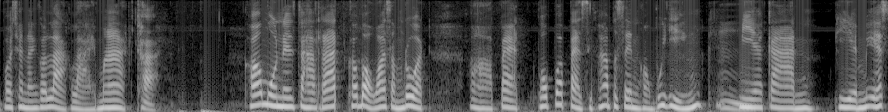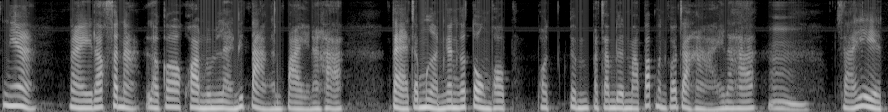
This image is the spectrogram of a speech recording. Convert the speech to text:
เพราะฉะนั้นก็หลากหลายมากค่ะ ข้อมูลในสหรัฐเขาบอกว่าสำรวจแปดพบว่า 85%ของผู้หญิง มีอาการ PMS เนี่ยในลักษณะแล้วก็ความรุนแรงที่ต่างกันไปนะคะ แต่จะเหมือนกันก็ตรงพอพอเป็นประจำเดือนมาปั๊บมันก็จะหายนะคะสาเหตุ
